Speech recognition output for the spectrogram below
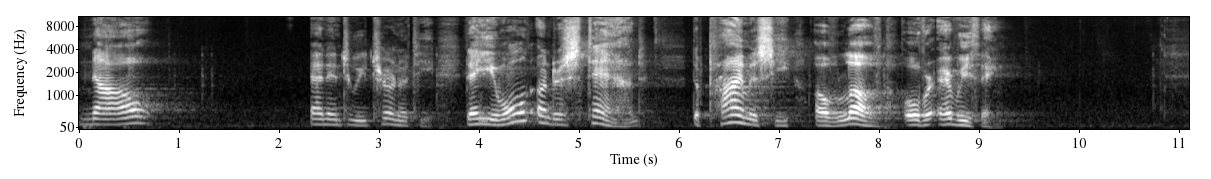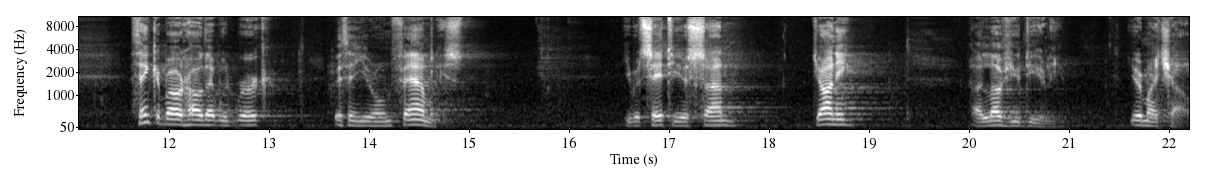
now and into eternity, then you won't understand the primacy of love over everything. Think about how that would work within your own families. You would say to your son, Johnny, I love you dearly. You're my child.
